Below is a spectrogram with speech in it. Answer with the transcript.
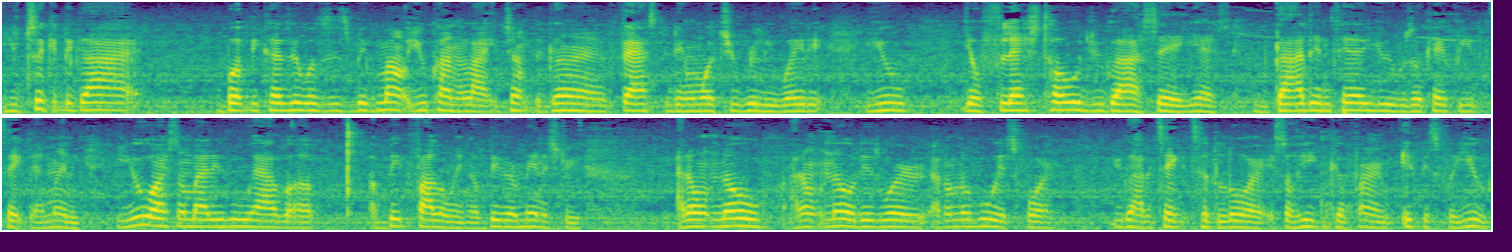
you took it to God but because it was this big amount, you kind of like jumped the gun faster than what you really waited. You, your flesh told you God said yes. God didn't tell you it was okay for you to take that money. You are somebody who have a, a big following, a bigger ministry. I don't know. I don't know this word. I don't know who it's for. You got to take it to the Lord so He can confirm if it's for you.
